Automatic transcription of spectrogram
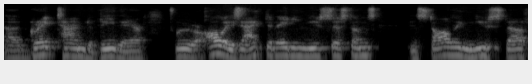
a great time to be there. We were always activating new systems, installing new stuff.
